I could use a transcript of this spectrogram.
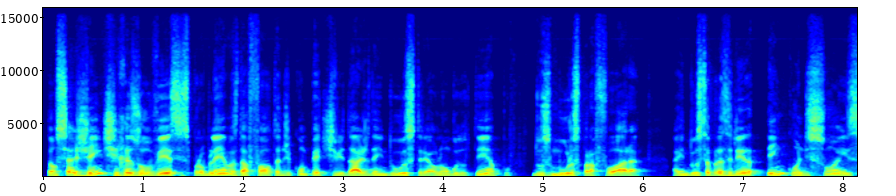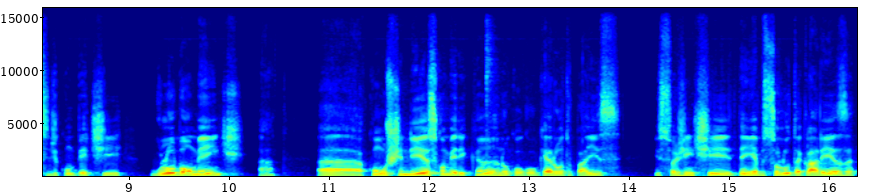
Então, se a gente resolver esses problemas da falta de competitividade da indústria ao longo do tempo, dos muros para fora, a indústria brasileira tem condições de competir globalmente tá? uh, com o chinês, com o americano, com qualquer outro país. Isso a gente tem absoluta clareza,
